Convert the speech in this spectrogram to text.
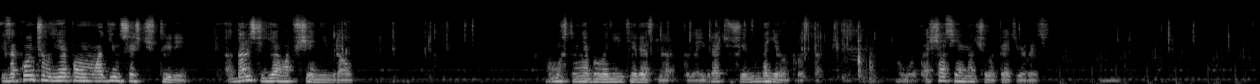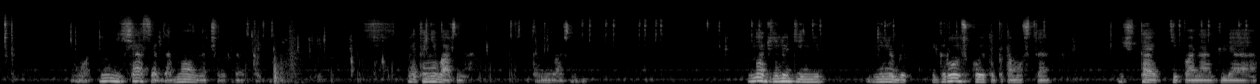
и закончил я, по-моему, 1.6.4. А дальше я вообще не играл. Потому что мне было неинтересно тогда играть, уже надоело просто. Вот. А сейчас я начал опять играть. Вот. Ну, не сейчас, я давно начал играть. Это не важно. Это не важно. Многие люди не, не любят игрушку эту, потому что считают, типа, она для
